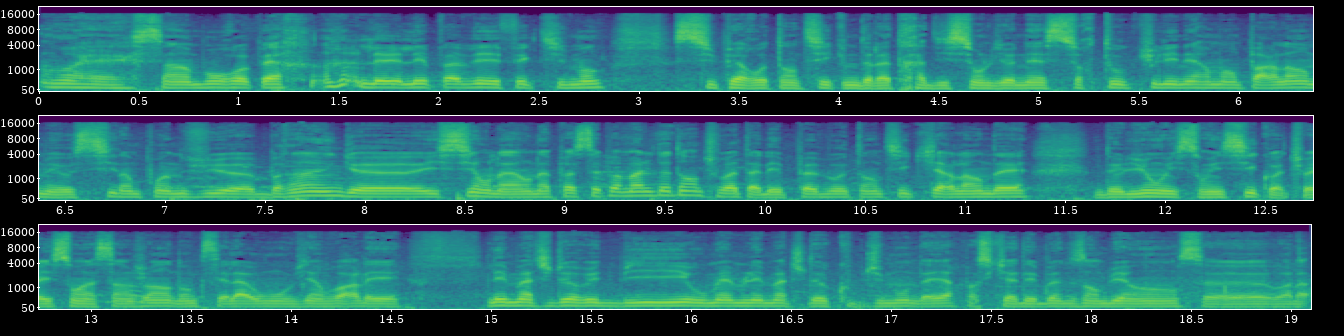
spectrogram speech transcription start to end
Ouais, c'est un bon repère. Les, les pavés, effectivement, super authentiques de la tradition lyonnaise, surtout culinairement parlant, mais aussi d'un point de vue euh, bringue. Euh, ici, on a, on a passé pas mal de temps. Tu vois, t'as les pubs authentiques irlandais de Lyon, ils sont ici, quoi. Tu vois, ils sont à Saint-Jean, donc c'est là où on vient voir les, les matchs de rugby ou même les matchs de Coupe du Monde d'ailleurs, parce qu'il y a des bonnes ambiances. euh, voilà.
